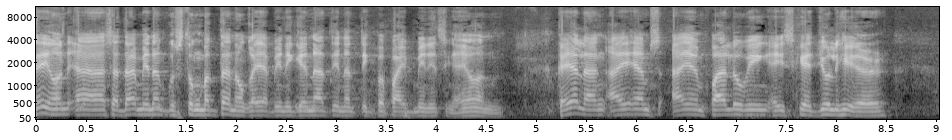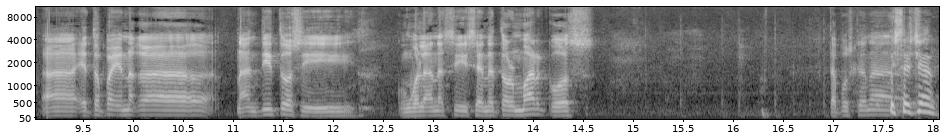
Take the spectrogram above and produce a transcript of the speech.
Ngayon, ah, sa dami ng gustong magtanong, kaya binigyan natin ng tigpa 5 minutes ngayon. Kaya lang, I am, I am following a schedule here Ah, ito pa yung naka nandito si kung wala na si Senator Marcos tapos ka na Mr. Chair.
